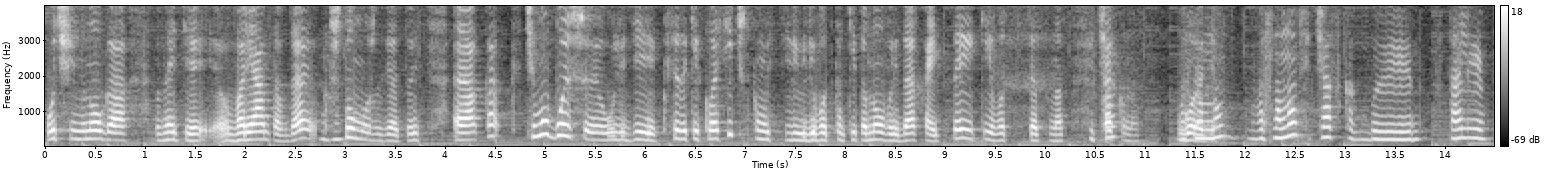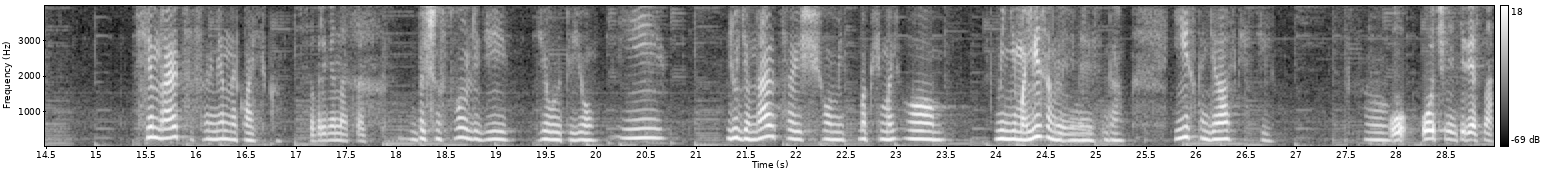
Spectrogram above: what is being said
очень много, знаете, э, вариантов, да, что можно сделать. То есть э, как, к чему больше у людей? Все-таки к классическому стилю или вот какие-то новые, да, хай-теки? Вот сейчас у нас, Сейчас как у нас в, в городе? основном, в основном сейчас как бы стали... Всем нравится современная классика. Современная классика. большинство людей делают ее. И людям нравится еще максималь- э, минимализм, извиняюсь, да, и скандинавский стиль. Э, О- очень интересно.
